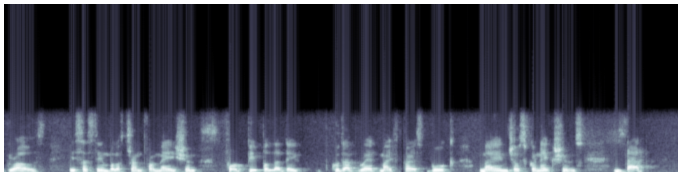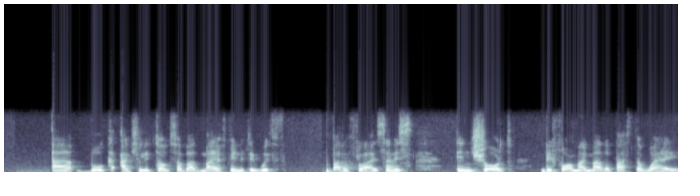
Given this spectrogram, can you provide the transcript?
growth, is a symbol of transformation. For people that they could have read my first book, My Angels Connections, that uh, book actually talks about my affinity with butterflies, and it's in short, before my mother passed away,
